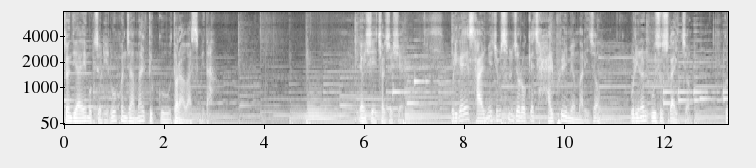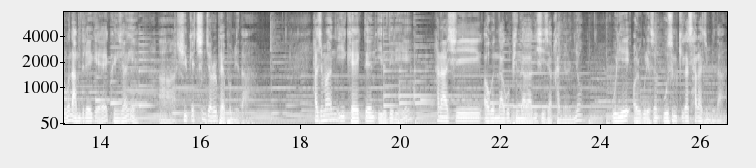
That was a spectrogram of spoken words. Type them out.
손디아의 목소리로 혼잣말 듣고 돌아왔습니다. 영희 씨, 철수 씨, 우리가 삶이 좀 순조롭게 잘 풀리면 말이죠. 우리는 웃을 수가 있죠. 그리고 남들에게 굉장히 아, 쉽게 친절을 베풉니다. 하지만 이 계획된 일들이 하나씩 어긋나고 빗나가기 시작하면요. 우리의 얼굴에선 웃음기가 사라집니다.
